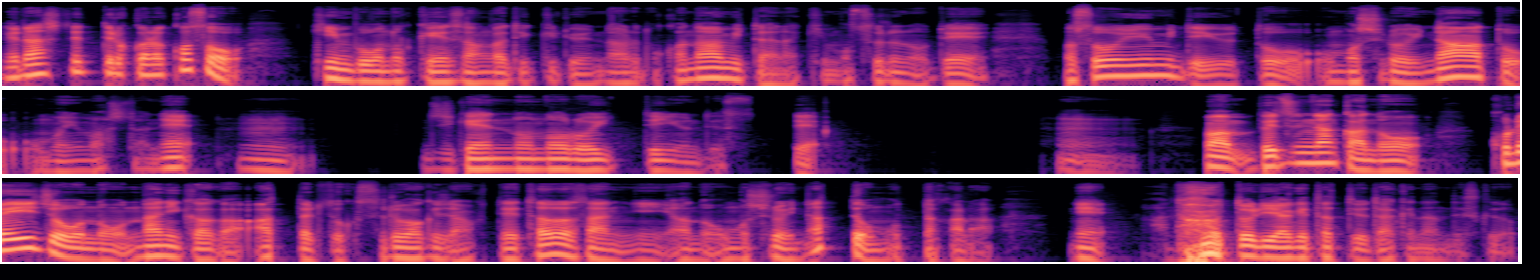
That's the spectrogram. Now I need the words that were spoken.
減らしていってるからこそ、金棒の計算ができるようになるのかな、みたいな気もするので、まあ、そういう意味で言うと面白いなと思いましたね。うん。次元の呪いって言うんですって。うん。まあ別になんかあの、これ以上の何かがあったりとかするわけじゃなくて、ただ単にあの面白いなって思ったからね、あの 取り上げたっていうだけなんですけど。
